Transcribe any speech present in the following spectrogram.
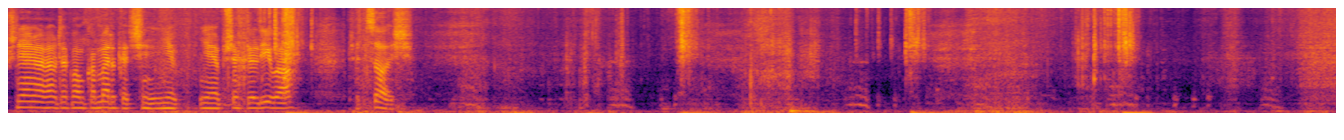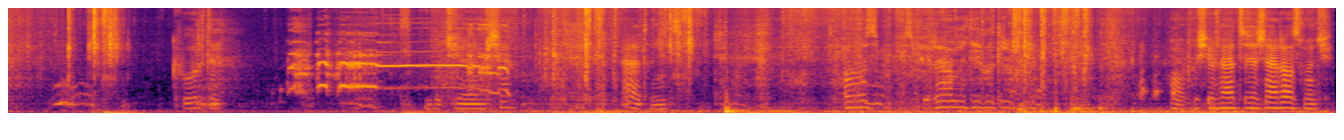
Już nie wiem, mam taką kamerkę, czy się nie, nie przechyliła, czy coś. Kurde. Budziłem się. Ale to nic. O, zb- zbieramy tego trochę. O, tu się już nawet coś zaczyna rosnąć.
